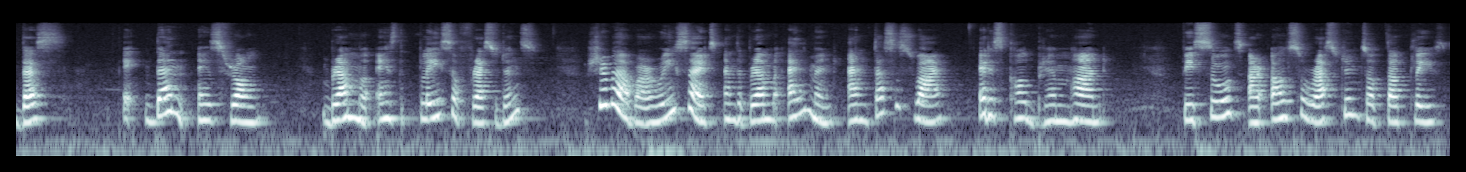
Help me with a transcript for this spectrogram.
Thus, eh, then is wrong. Brahma is the place of residence. Shiva resides in the Brahma element and thus is why it is called Brahmand. We souls are also residents of that place.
